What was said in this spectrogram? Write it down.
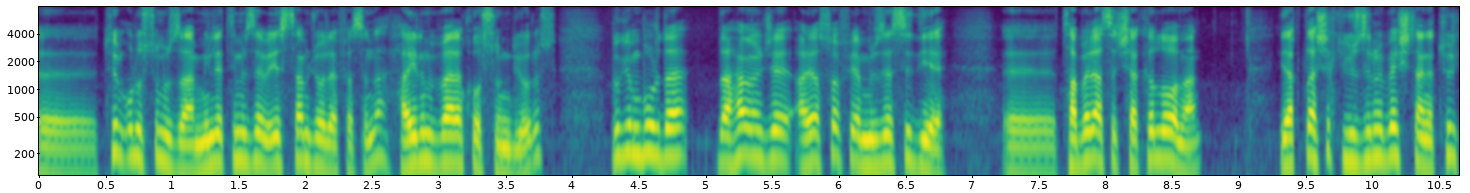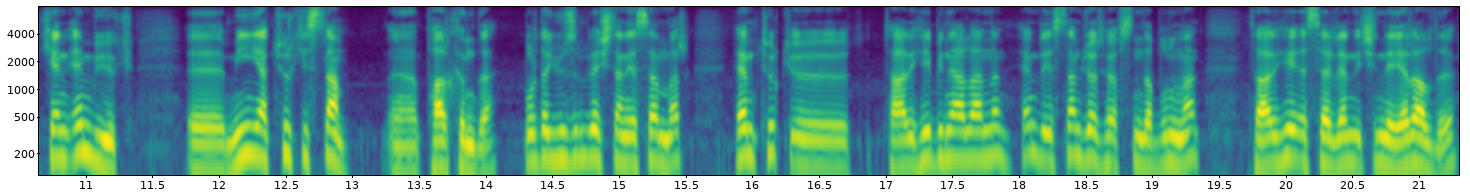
Ee, tüm ulusumuza, milletimize ve İslam coğrafyasına hayırlı mübarek olsun diyoruz. Bugün burada daha önce Ayasofya Müzesi diye e, tabelası çakılı olan yaklaşık 125 tane Türkiye'nin en büyük e, Minya Türk İslam Parkı'nda. Burada 125 tane esen var. Hem Türk e, tarihi binalarının hem de İslam coğrafyasında bulunan tarihi eserlerin içinde yer aldığı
